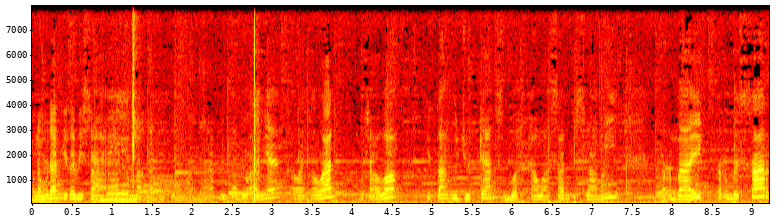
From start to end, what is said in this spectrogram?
mudah-mudahan kita bisa Amin. kembangkan itu mohon minta doanya kawan-kawan. Insya Allah kita wujudkan sebuah kawasan islami terbaik terbesar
